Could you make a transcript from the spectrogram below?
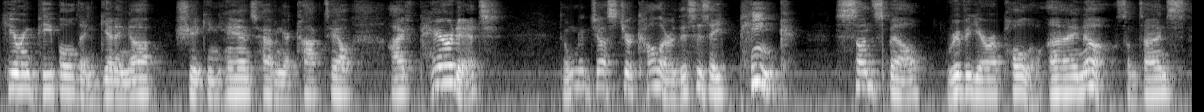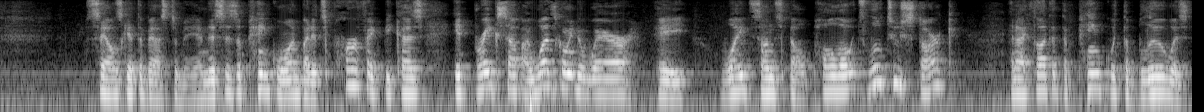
hearing people, then getting up, shaking hands, having a cocktail. I've paired it, don't adjust your color. This is a pink Sunspel Riviera Polo. I know, sometimes sales get the best of me. And this is a pink one, but it's perfect because it breaks up. I was going to wear a white Sunspel polo. It's a little too stark. And I thought that the pink with the blue was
